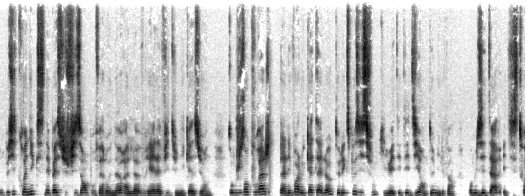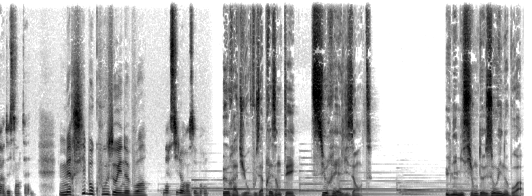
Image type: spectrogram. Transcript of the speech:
Une petite chronique, ce n'est pas suffisant pour faire honneur à l'œuvre et à la vie d'Unique Azurne, donc je vous encourage à aller voir le catalogue de l'exposition qui lui a été dédiée en 2020 au Musée d'art et d'histoire de Sainte-Anne. Merci beaucoup Zoé Nebois. Merci Laurence Aubron. E-Radio vous a présenté Surréalisante une émission de Zoé Nobois.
